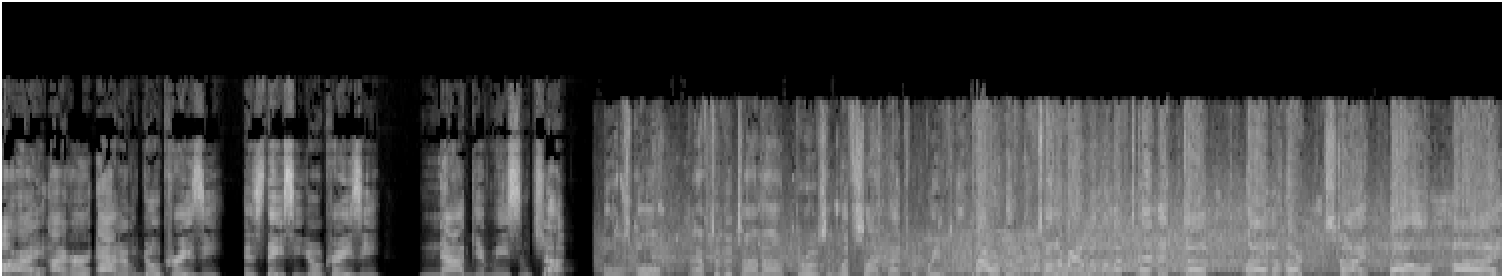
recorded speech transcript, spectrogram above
All right, I heard Adam go crazy and Stacey go crazy. Now give me some Chuck. Bulls ball after the timeout. DeRozan, left side, Patrick Williams. Power move to the rail with a left-handed dunk on Hartenstein. Oh, my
